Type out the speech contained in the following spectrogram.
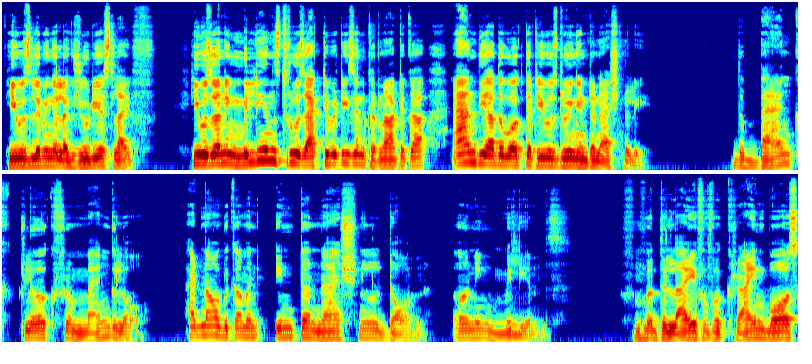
He was living a luxurious life. He was earning millions through his activities in Karnataka and the other work that he was doing internationally. The bank clerk from Mangalore had now become an international don, earning millions. But the life of a crime boss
